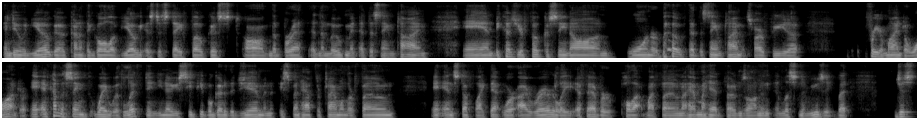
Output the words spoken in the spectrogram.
and doing yoga, kind of the goal of yoga is to stay focused on the breath and the movement at the same time. And because you're focusing on one or both at the same time, it's hard for you to for your mind to wander. And, and kind of the same way with lifting. You know, you see people go to the gym and they spend half their time on their phone and, and stuff like that. Where I rarely, if ever, pull out my phone. I have my headphones on and, and listen to music, but just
